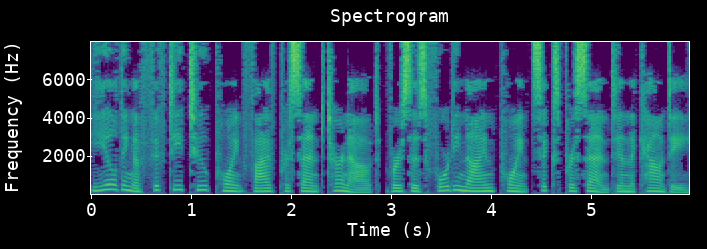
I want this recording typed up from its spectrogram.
yielding a 52.5% turnout versus 49.6% in the county.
